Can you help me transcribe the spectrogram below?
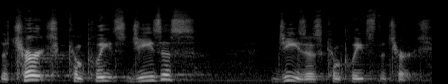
The church completes Jesus, Jesus completes the church.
